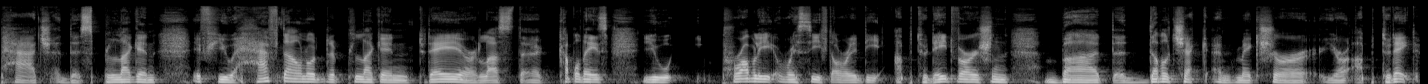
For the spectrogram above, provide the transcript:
patch this plugin. If you have downloaded the plugin today or last uh, couple days, you probably received already the up-to-date version, but double check and make sure you're up to date.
